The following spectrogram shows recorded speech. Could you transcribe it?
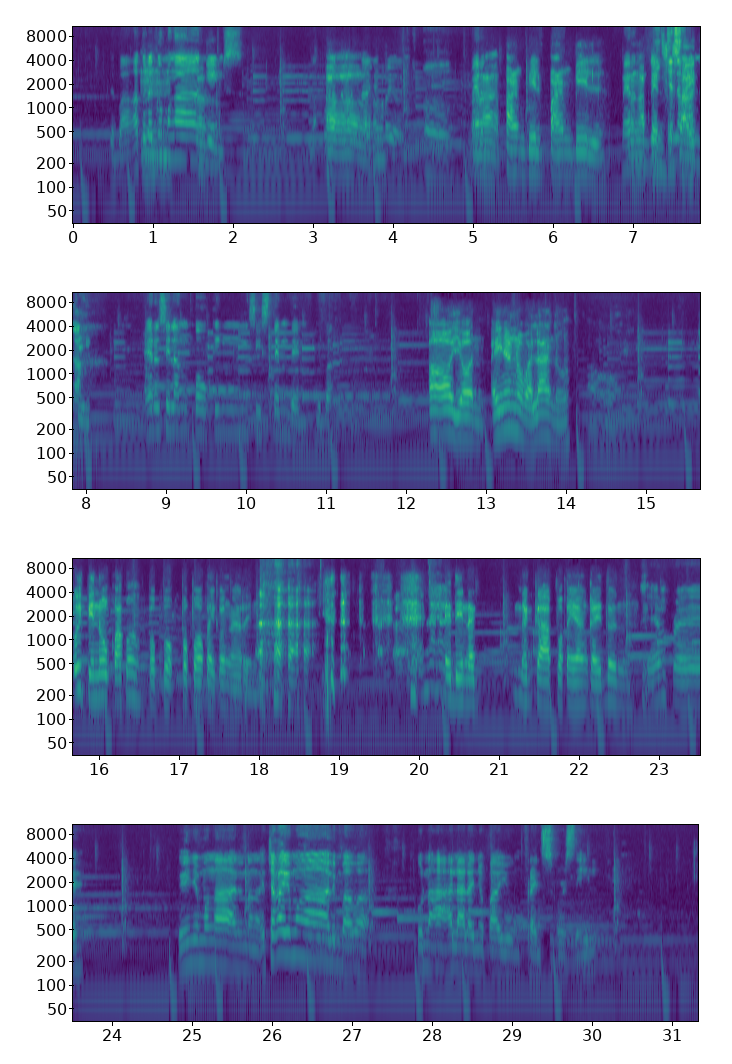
'Di ba? Katulad mm, ng mga uh, games. Oo. Uh, uh. Oh. Meron, mga farm bill, farm bill. Meron mga pet society. Silang, meron silang poking system din, 'di ba? Oo, 'yon. Ayun na nawala, no? Oo. Uy, pinok ako. Popo, popokay ko nga rin. eh di nag nagkapokayan kayo doon. Siyempre. Yun yung mga ano na. At saka yung mga halimbawa, kung naaalala nyo pa yung Friends for Sale.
